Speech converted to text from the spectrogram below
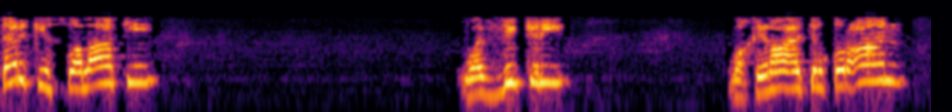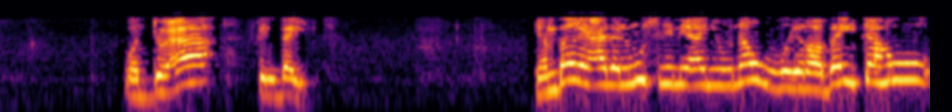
ترك الصلاة والذكر وقراءة القرآن والدعاء في البيت. ينبغي على المسلم أن ينور بيته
